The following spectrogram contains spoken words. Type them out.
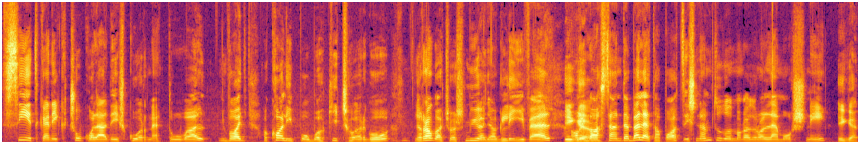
szétkenik csokolád és kornettóval, vagy a kalipóból kicsorgó ragacsos műanyag lével, Igen. amiben aztán te beletapadsz, és nem tudod magadról lemosni, Igen,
